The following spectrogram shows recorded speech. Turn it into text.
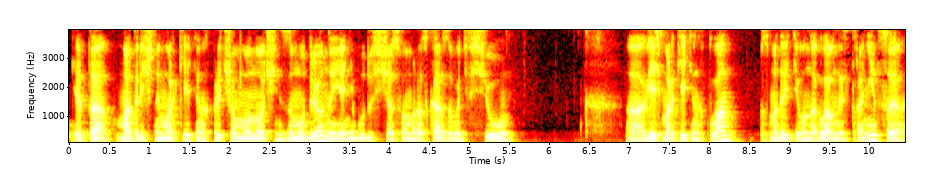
это матричный маркетинг, причем он очень замудренный. Я не буду сейчас вам рассказывать всю, а, весь маркетинг-план. Посмотрите его на главной странице,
